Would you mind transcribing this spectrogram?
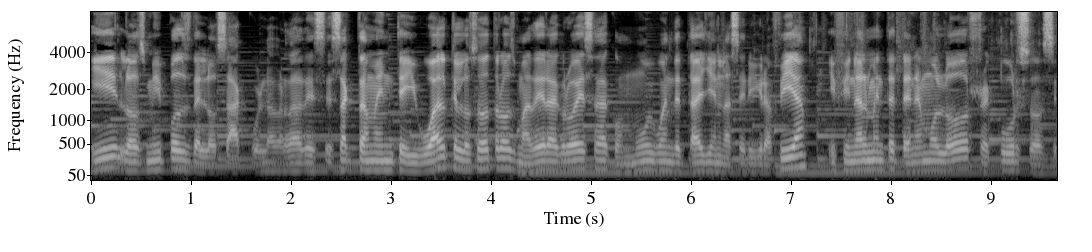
Y los meeples de los Aku, la verdad es exactamente igual que los otros, madera gruesa con muy buen detalle en la serigrafía. Y finalmente tenemos los recursos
